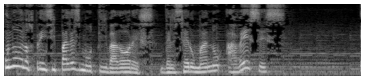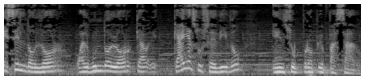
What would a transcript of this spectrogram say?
Uno de los principales motivadores del ser humano a veces es el dolor o algún dolor que, que haya sucedido en su propio pasado.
